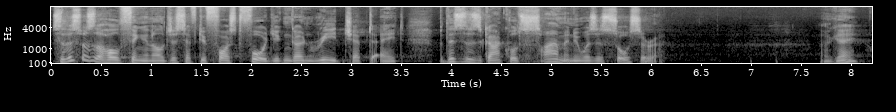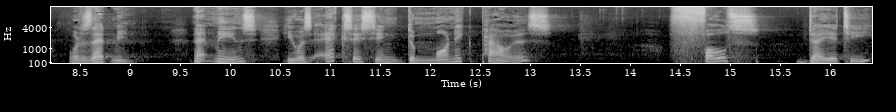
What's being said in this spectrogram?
So, this was the whole thing, and I'll just have to fast forward. You can go and read chapter 8. But this is a guy called Simon who was a sorcerer. Okay? What does that mean? That means he was accessing demonic powers, false deity,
